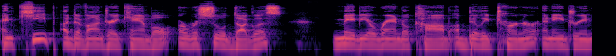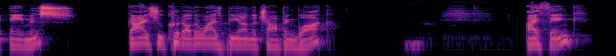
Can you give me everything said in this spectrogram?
and keep a De'Vondre Campbell or Rasul Douglas maybe a Randall Cobb, a Billy Turner, an Adrian Amos, guys who could otherwise be on the chopping block. I think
